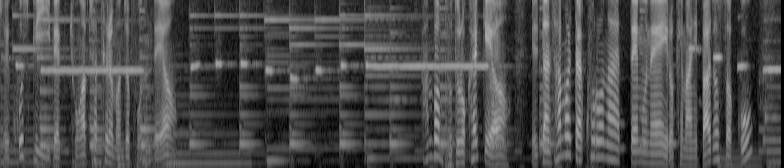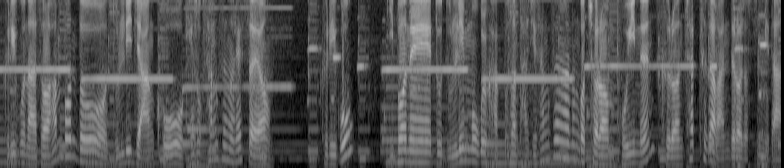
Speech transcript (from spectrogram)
저희 코스피 200 종합 차트를 먼저 보는데요. 한번 보도록 할게요. 일단 3월달 코로나 때문에 이렇게 많이 빠졌었고, 그리고 나서 한 번도 눌리지 않고 계속 상승을 했어요. 그리고 이번에 또 눌림목을 갖고선 다시 상승하는 것처럼 보이는 그런 차트가 만들어졌습니다.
